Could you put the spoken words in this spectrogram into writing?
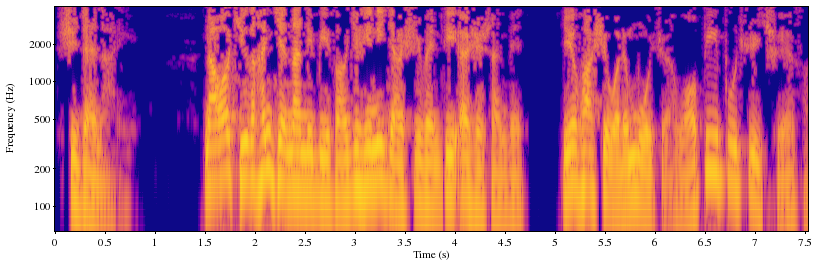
是在哪里。那我举个很简单的比方，就是你讲诗篇第二十三篇，耶和华是我的牧者，我必不致缺乏。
